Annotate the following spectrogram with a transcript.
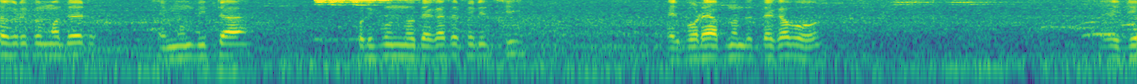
আশা করি তোমাদের এই মন্দিরটা পরিপূর্ণ দেখাতে পেরেছি। এরপরে আপনাদের দেখাবো এই যে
